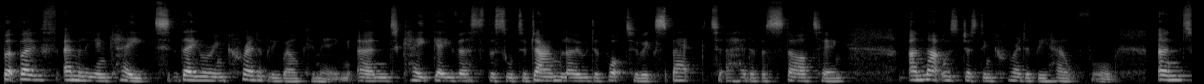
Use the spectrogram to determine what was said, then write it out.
But both Emily and Kate, they were incredibly welcoming, and Kate gave us the sort of download of what to expect ahead of us starting. And that was just incredibly helpful. And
